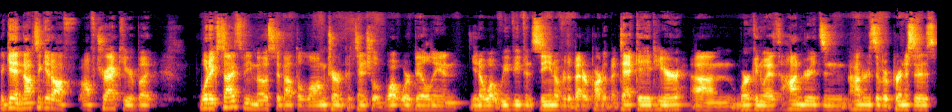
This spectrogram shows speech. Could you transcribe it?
again, not to get off off track here, but what excites me most about the long term potential of what we're building and you know what we've even seen over the better part of a decade here um, working with hundreds and hundreds of apprentices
